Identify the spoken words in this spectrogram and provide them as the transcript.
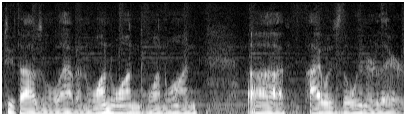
2011, 1 1 1 1, I was the winner there.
